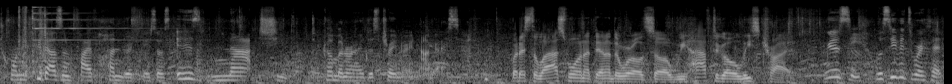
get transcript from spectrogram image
22,500 pesos. It is not cheap to come and ride this train right now, guys. But it's the last one at the end of the world, so we have to go at least try it. We're gonna see. We'll see if it's worth it.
